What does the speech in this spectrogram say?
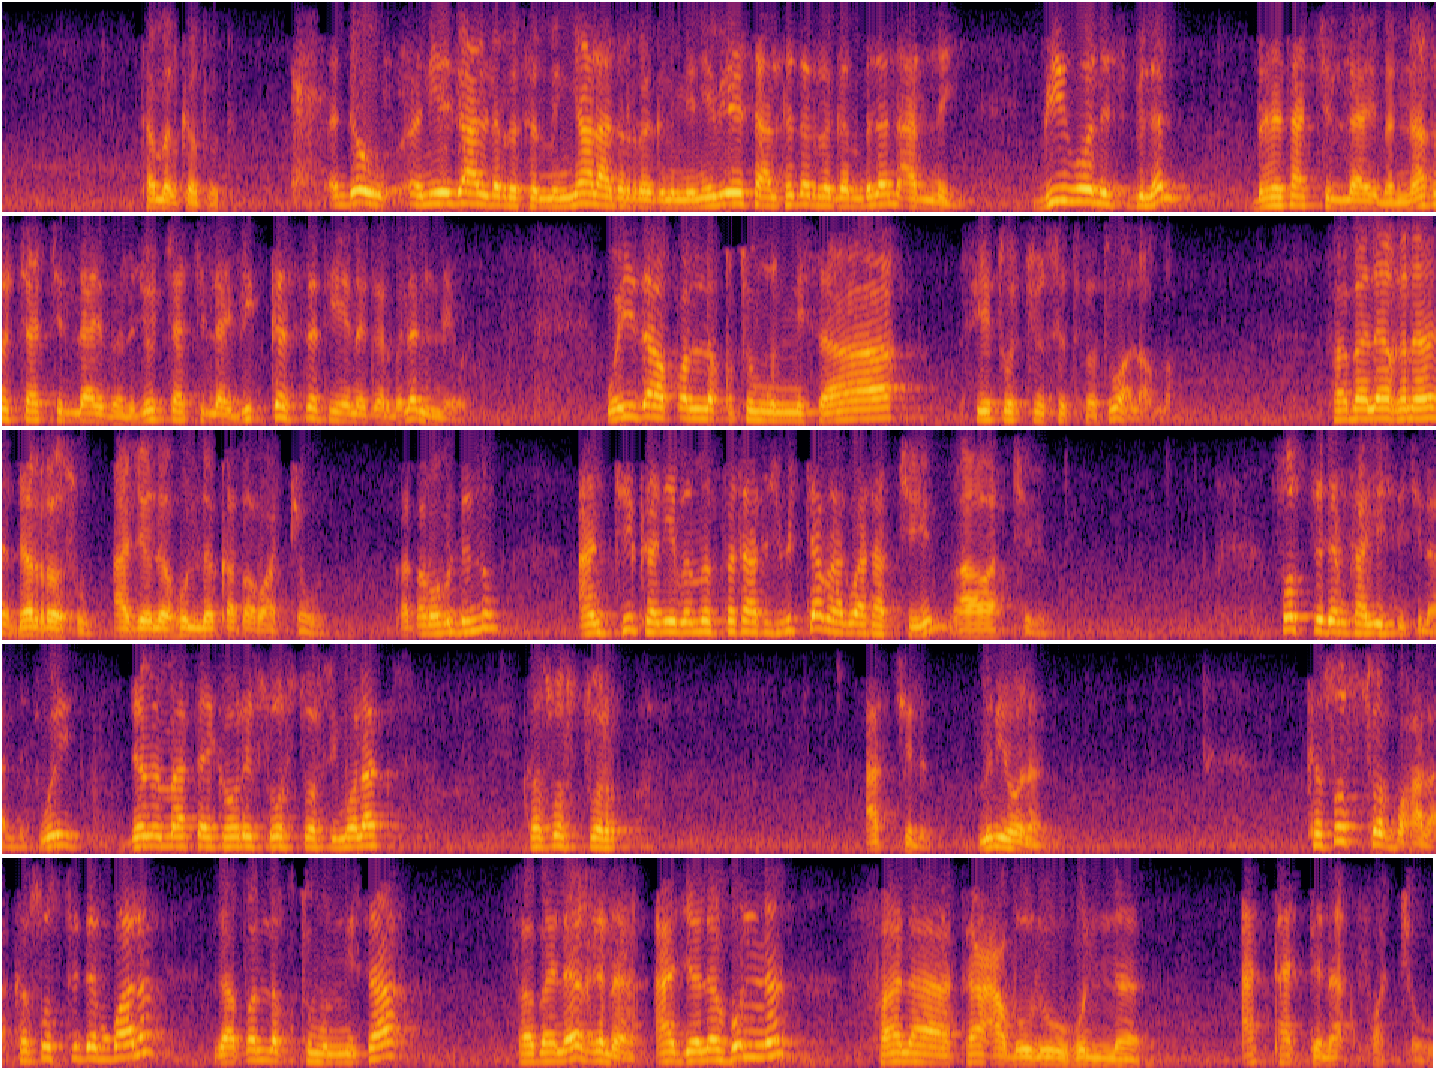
ተመልከቱት እንደው እኔ ጋር አልደረሰም እኛ አላደረግንም እኔ ቤት አልተደረገም ብለን አለኝ ቢሆንስ ብለን በእህታችን ላይ በእናቶቻችን ላይ በልጆቻችን ላይ ቢከሰት ይሄ ነገር ብለን እንየው ወይዛ ጠለቅቱም النሳ ሴቶችን ስትፈቱ አላላ ፈበለግነ ደረሱ አጀለሁነ ቀጠሯቸውን ቀጠሮ ምንድን ነው አንቺ ከእኔ በመፈታትሽ ብቻ ማግባት አትችይም አዎ አትችልም ሶስት ደም ካየች ትችላለች ወይ ደም የማታይ ከሆነ ሶስት ወር ሲሞላት ከሶስት ወር አትችልም ምን ይሆናል ከሶስት ወር በኋላ ከሶስት ደም በኋላ ያ طلقتم النساء فبلغنا اجلهن فلا تعذلوهن اتدنا قفواچو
